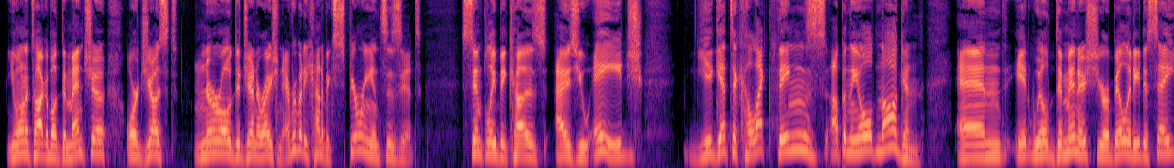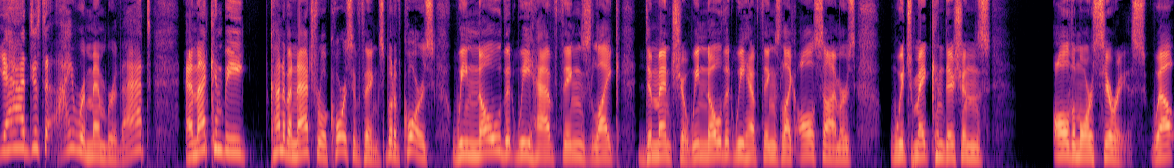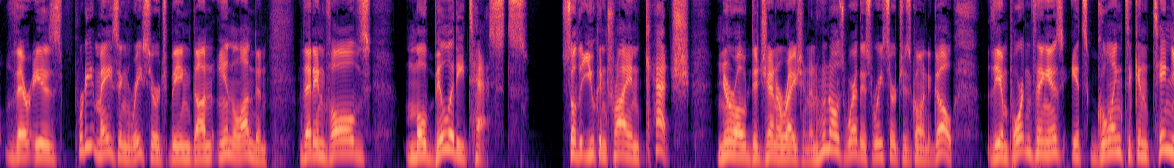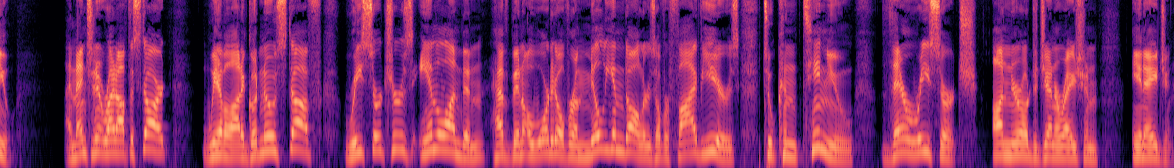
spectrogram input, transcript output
You want to talk about dementia or just neurodegeneration? Everybody kind of experiences it simply because as you age, you get to collect things up in the old noggin and it will diminish your ability to say, yeah, just I remember that. And that can be kind of a natural course of things. But of course, we know that we have things like dementia. We know that we have things like Alzheimer's, which make conditions all the more serious. Well, there is pretty amazing research being done in London that involves mobility tests so that you can try and catch neurodegeneration. And who knows where this research is going to go. The important thing is it's going to continue. I mentioned it right off the start. We have a lot of good news stuff. Researchers in London have been awarded over a million dollars over five years to continue their research on neurodegeneration in aging.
